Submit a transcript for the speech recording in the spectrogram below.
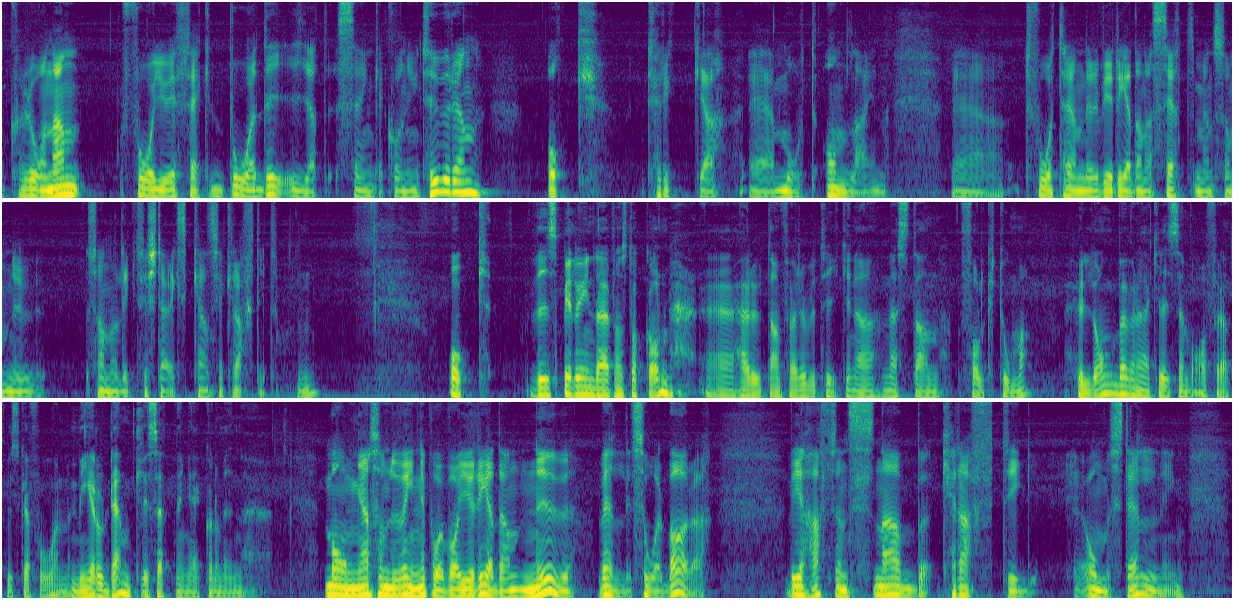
coronan får ju effekt både i att sänka konjunkturen och trycka eh, mot online. Eh, två trender vi redan har sett men som nu sannolikt förstärks ganska kraftigt. Mm. Och vi spelar in det här från Stockholm. Eh, här utanför är butikerna nästan folktomma. Hur lång behöver den här krisen vara för att vi ska få en mer ordentlig sättning i ekonomin? Många som du var inne på var ju redan nu väldigt sårbara. Vi har haft en snabb, kraftig omställning.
